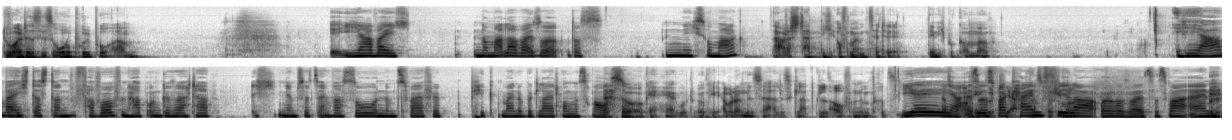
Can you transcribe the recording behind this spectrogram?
Du wolltest es ohne Pulpo haben? Ja, weil ich normalerweise das nicht so mag. Aber das stand nicht auf meinem Zettel, den ich bekommen habe. Ja, weil ich das dann verworfen habe und gesagt habe, ich nehme es jetzt einfach so und im Zweifel pickt meine Begleitung es raus. Ach so, okay, ja gut, okay. Aber dann ist ja alles glatt gelaufen im Prinzip. Ja, ja, ja. also es war ja, kein Fehler eurerseits. Es war ein,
